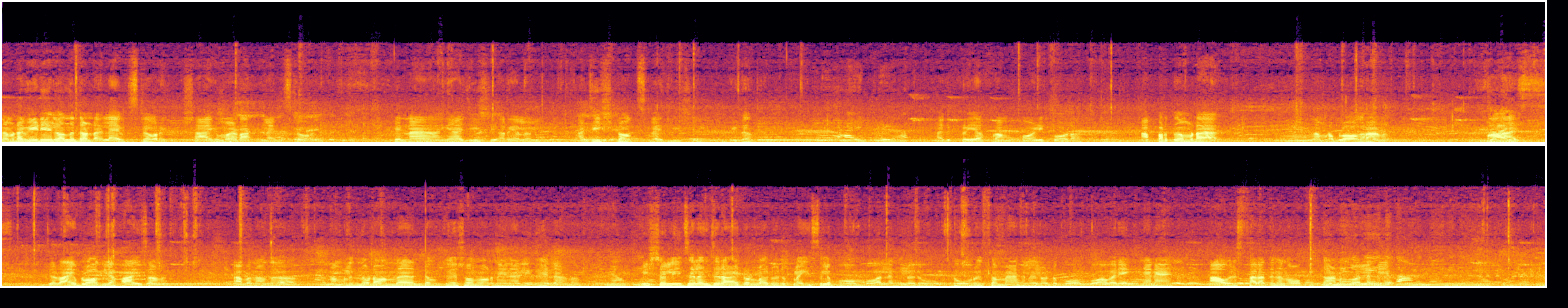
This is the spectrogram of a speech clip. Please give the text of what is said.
നമ്മുടെ വീഡിയോയിൽ വന്നിട്ടുണ്ട് ലൈഫ് സ്റ്റോറി. ഷാഹിമയുടെ ലൈഫ് സ്റ്റോറി. പിന്നെ ഞാൻ അജീഷ് അറിയാലോ അല്ലേ? അജീഷ് ടോക്സിലെ അജീഷ്. ഇത് ഹരിപ്രിയ. ഫ്രം കോഴിക്കോട്. അപ്പുറത്ത് നമ്മുടെ നമ്മുടെ ബ്ലോഗറാണ്. ജഡായ്. ബ്ലോഗിലെ ഫായിസ് ആണ് അപ്പം നമുക്ക് നമ്മൾ ഇന്നിവിടെ വന്നതിന്റെ ഉദ്ദേശം എന്ന് പറഞ്ഞു കഴിഞ്ഞാൽ ഇത് തന്നെയാണ്. വിഷ്വലി ചലഞ്ചർ ആയിട്ടുള്ള ഒരു പ്ലേസിൽ പോകുമ്പോൾ അല്ലെങ്കിൽ ഒരു ടൂറിസം മേഖലയിലോട്ട് പോകുമ്പോൾ അവരെങ്ങനെ ആ ഒരു സ്ഥലത്തിനെ നോക്കിക്കാണുന്നു അല്ലെങ്കിൽ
